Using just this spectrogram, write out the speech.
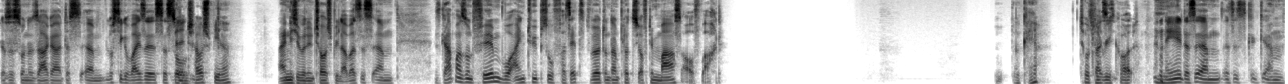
Das ist so eine Saga, das ähm, lustigerweise ist das so. Über den Schauspieler? Nein, nicht über den Schauspieler, aber es ist, ähm, es gab mal so einen Film, wo ein Typ so versetzt wird und dann plötzlich auf dem Mars aufwacht. Okay. Total Recall. Nee, das ähm, es ist ähm,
